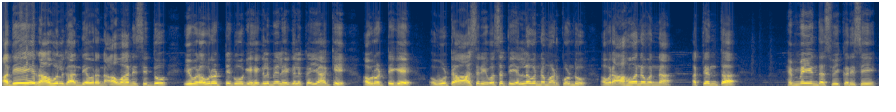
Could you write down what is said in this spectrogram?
ಅದೇ ರಾಹುಲ್ ಗಾಂಧಿ ಅವರನ್ನು ಆಹ್ವಾನಿಸಿದ್ದು, ಇವರು ಅವರೊಟ್ಟಿಗೆ ಹೋಗಿ ಹೆಗಲ ಮೇಲೆ ಹೆಗಲು ಕೈ ಹಾಕಿ ಅವರೊಟ್ಟಿಗೆ ಊಟ, ಆಸರೆ, ವಸತಿ ಎಲ್ಲವನ್ನು ಮಾಡಿಕೊಂಡು ಅವರ ಆಹ್ವಾನವನ್ನು ಅತ್ಯಂತ ಹೆಮ್ಮೆಯಿಂದ ಸ್ವೀಕರಿಸಿ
